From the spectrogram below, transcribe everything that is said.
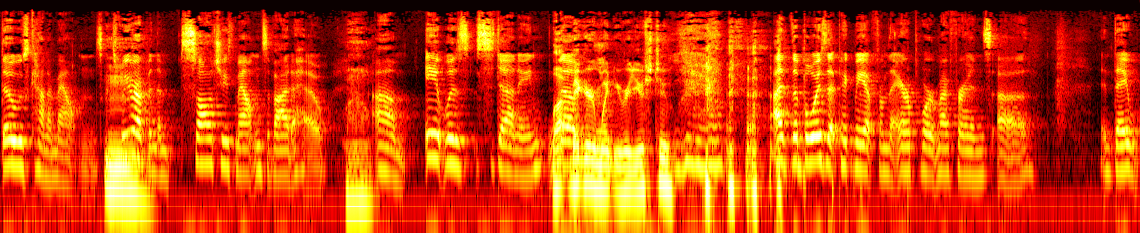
those kind of mountains because we were up in the Sawtooth Mountains of Idaho. Wow. Um, it was stunning. a lot The- bigger than what you were used to. I, the boys that picked me up from the airport, my friends, uh, they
